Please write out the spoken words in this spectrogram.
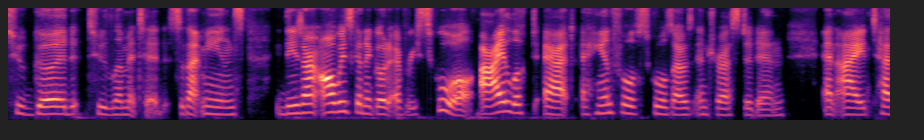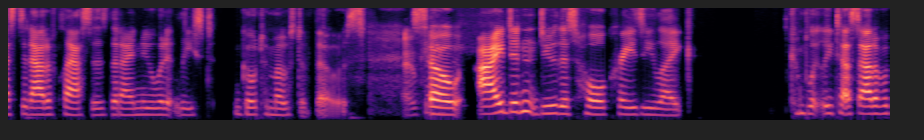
to good to limited. So that means these aren't always going to go to every school. I looked at a handful of schools I was interested in, and I tested out of classes that I knew would at least go to most of those. Okay. So I didn't do this whole crazy like completely test out of a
